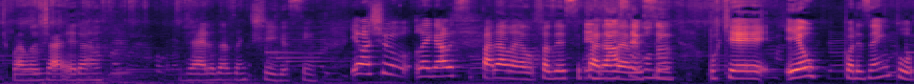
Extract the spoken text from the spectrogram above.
Tipo, ela já era já era das antigas, assim. E eu acho legal esse paralelo, fazer esse E paralelo, segunda- assim. Porque eu, por exemplo,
